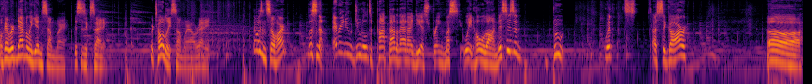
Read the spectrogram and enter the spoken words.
Okay, we're definitely getting somewhere. This is exciting. We're totally somewhere already. That wasn't so hard. Listen up, every new doodle to pop out of that idea spring must- wait, hold on. This is a boot with a cigar? Oh,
